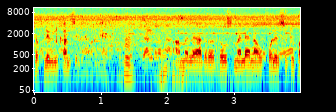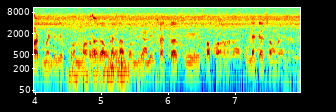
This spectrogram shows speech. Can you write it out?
ಚಪ್ಪಲಿಗಳು ಕಾಣಿಸಿದೆ ಅವ್ರಿಗೆ. ಆಮೇಲೆ ಅದರ ಡೋಸ್ ಮೇಲೆ ನಾವು ಪೊಲೀಸ್ ಡಿಪಾರ್ಟ್ಮೆಂಟಿಗೆ ಫೋನ್ ಮಾಡಿದಾಗ ಅವರೆಲ್ಲ ಬಂದು ಇಲ್ಲಿ ಸಕ್ಕರಿಸಿ ಪಾಪ ಒಳ್ಳೆ ಕೆಲಸ ಮಾಡಿದ್ದಾರೆ.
